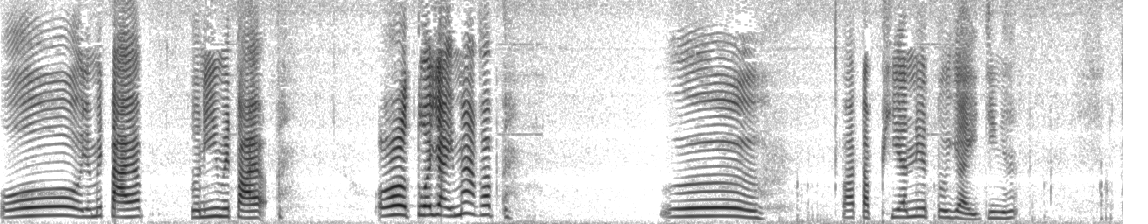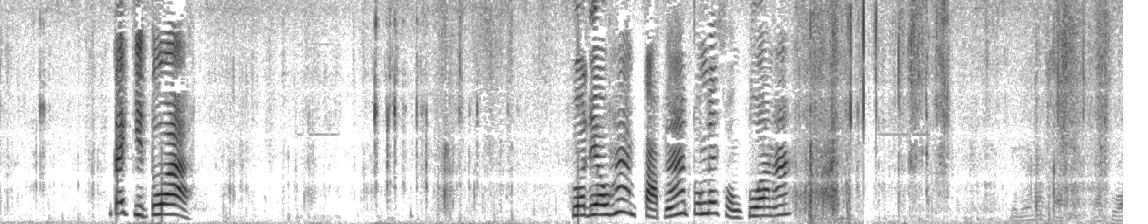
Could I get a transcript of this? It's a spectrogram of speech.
โอ้ ยังไม่ตายครับ ตัวนี้ยังไม่ตายอะโอ้ตัวใหญ่มากครับ เออปลาตะเพียนเนี่ยตัวใหญ่จริงฮะ ได้กี่ตัว ตัวเดียวห้ามกลับนะ ต้องได้สองตัวนะเดี๋ยวนี้ห้ามกลับสามตัว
